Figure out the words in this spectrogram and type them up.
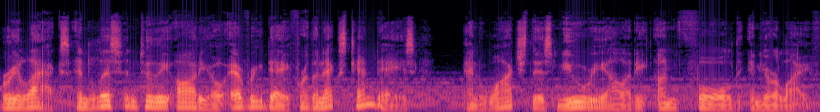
relax, and listen to the audio every day for the next 10 days and watch this new reality unfold in your life.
